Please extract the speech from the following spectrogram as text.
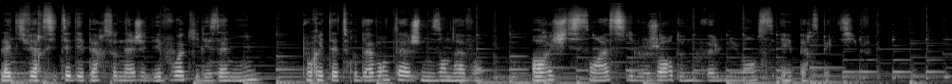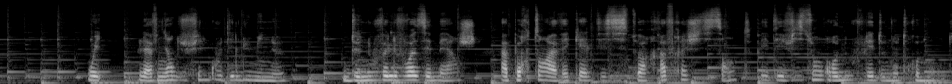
La diversité des personnages et des voix qui les animent pourrait être davantage mise en avant, enrichissant ainsi le genre de nouvelles nuances et perspectives. Oui, l'avenir du feel good est lumineux. De nouvelles voix émergent, apportant avec elles des histoires rafraîchissantes et des visions renouvelées de notre monde.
